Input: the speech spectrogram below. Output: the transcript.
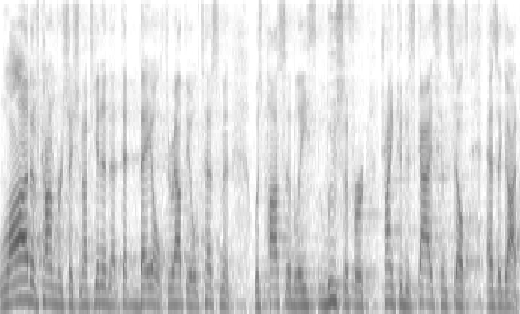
A lot of conversation, not to get into that, that Baal throughout the Old Testament was possibly Lucifer trying to disguise himself as a god.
